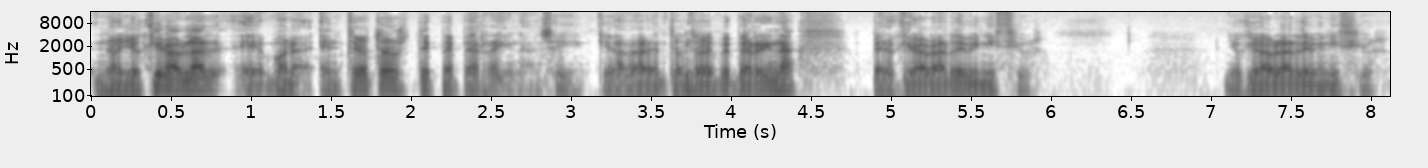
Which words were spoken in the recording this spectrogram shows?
No, yo quiero hablar, eh, bueno, entre otros de Pepe Reina, sí. Quiero hablar entre otros de Pepe Reina, pero quiero hablar de Vinicius. Yo quiero hablar de Vinicius.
